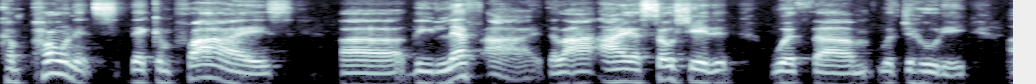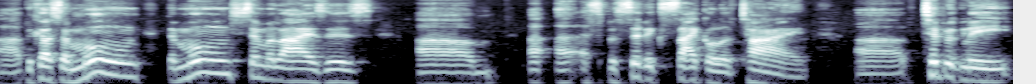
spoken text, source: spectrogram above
components that comprise uh, the left eye, the eye associated with um, with Jehuti, uh, because the moon, the moon symbolizes um, a, a, specific cycle of time, uh, typically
